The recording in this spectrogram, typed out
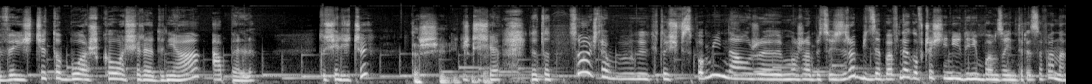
wyjście to była szkoła średnia, apel. To się liczy? Też się liczy. Liczy tak. się. No to coś tam y, ktoś wspominał, że można by coś zrobić zabawnego. Wcześniej nigdy nie byłam zainteresowana.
